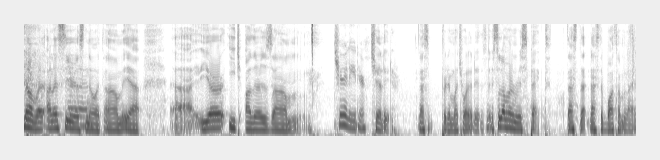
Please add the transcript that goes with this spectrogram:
no, but on a serious Uh. note, um, yeah, uh, you're each other's um Cheerleader. cheerleader. That's pretty much what it is. It's love and respect. That's the, that's the bottom line.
